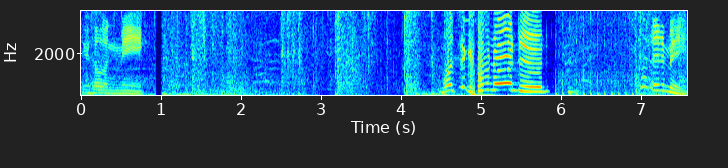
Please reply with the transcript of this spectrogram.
You're telling me. What's going on, dude? It's an enemy.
